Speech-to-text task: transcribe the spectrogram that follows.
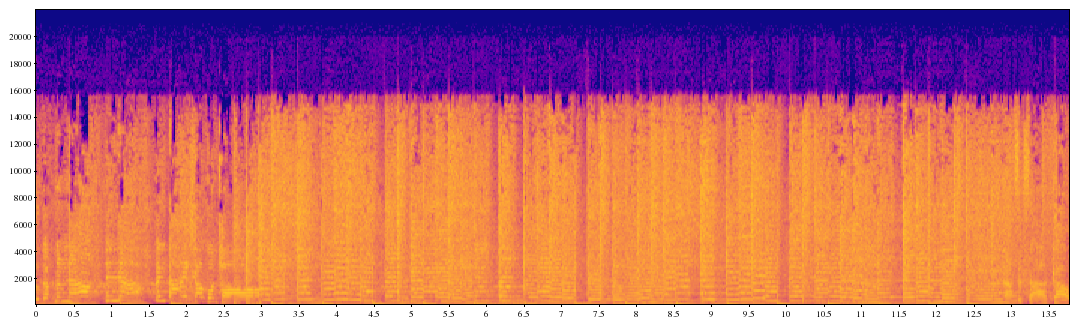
สุดแบบนั้นนาเป็นหน้าเป็นตาให้ชาวโพนทองการศึกษาก้าว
